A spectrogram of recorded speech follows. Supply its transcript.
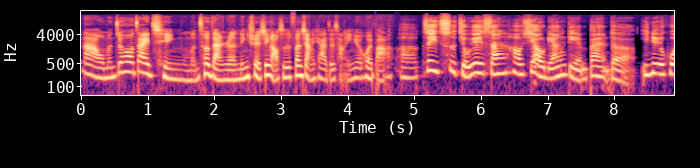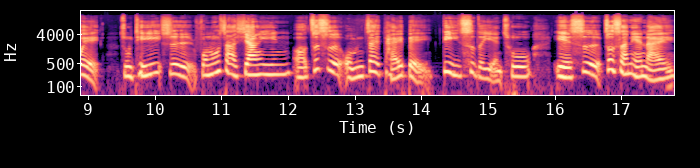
那我们最后再请我们策展人林雪信老师分享一下这场音乐会吧。啊、这一次九月三号下午两点半的音乐会，主题是佛罗萨乡音。呃，这是我们在台北第一次的演出，也是这三年来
